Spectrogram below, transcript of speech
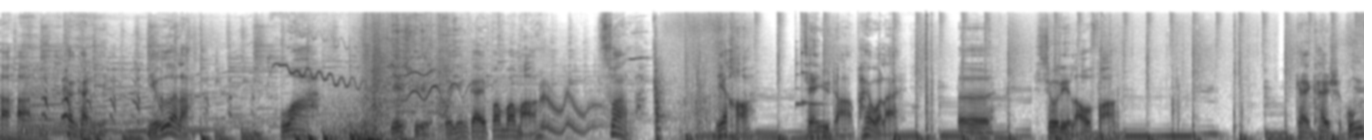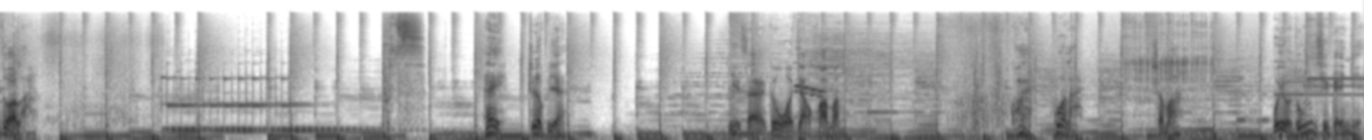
哈哈，看看你，你饿了？哇，也许我应该帮帮忙。算了，你好，监狱长派我来，呃，修理牢房，该开始工作了。噗呲，嘿，这边，你在跟我讲话吗？快过来！什么？我有东西给你。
